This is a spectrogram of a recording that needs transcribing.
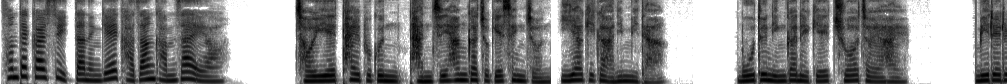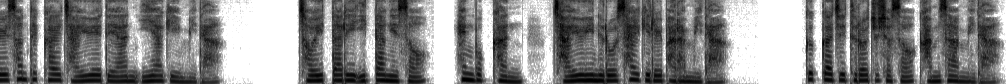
선택할 수 있다는 게 가장 감사해요. 저희의 탈북은 단지 한 가족의 생존 이야기가 아닙니다. 모든 인간에게 주어져야 할 미래를 선택할 자유에 대한 이야기입니다. 저희 딸이 이 땅에서 행복한 자유인으로 살기를 바랍니다. 끝까지 들어주셔서 감사합니다.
